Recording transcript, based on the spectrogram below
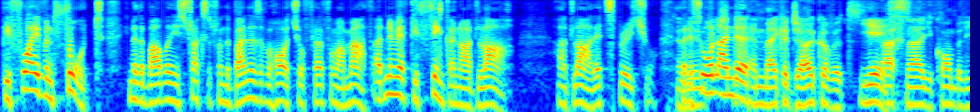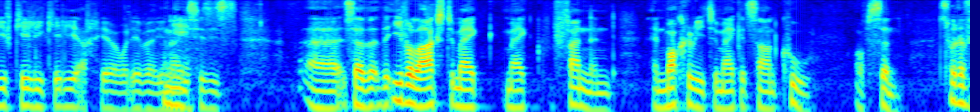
before I even thought, you know, the Bible instructs us from the abundance of a heart shall flow from my mouth. I didn't even have to think and I'd lie. I'd lie. That's spiritual. And but it's all under. And make a joke of it. Yes. Ach, no, you can't believe Kelly, Kelly, ach, yeah, whatever. You know, yes. he says he's. Uh, so the, the evil likes to make, make fun and, and mockery to make it sound cool of sin sort of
